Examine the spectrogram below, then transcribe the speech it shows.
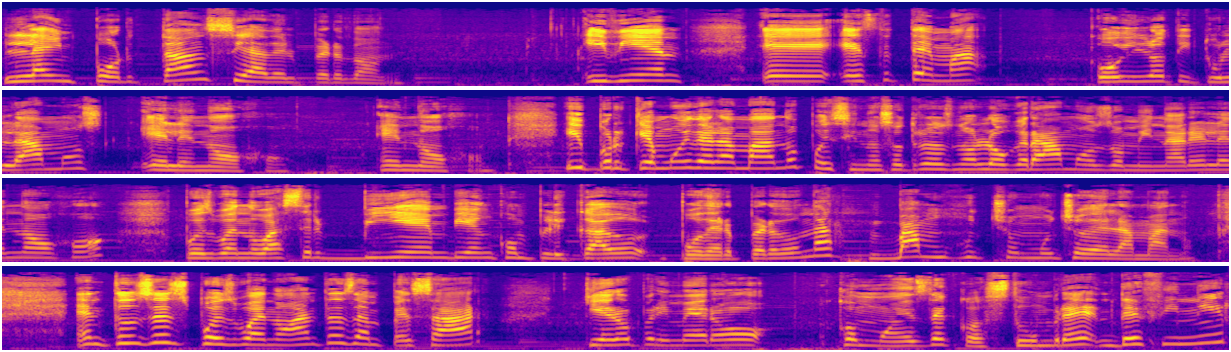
la importancia del perdón. Y bien, eh, este tema hoy lo titulamos el enojo enojo. ¿Y por qué muy de la mano? Pues si nosotros no logramos dominar el enojo, pues bueno, va a ser bien, bien complicado poder perdonar. Va mucho, mucho de la mano. Entonces, pues bueno, antes de empezar, quiero primero, como es de costumbre, definir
